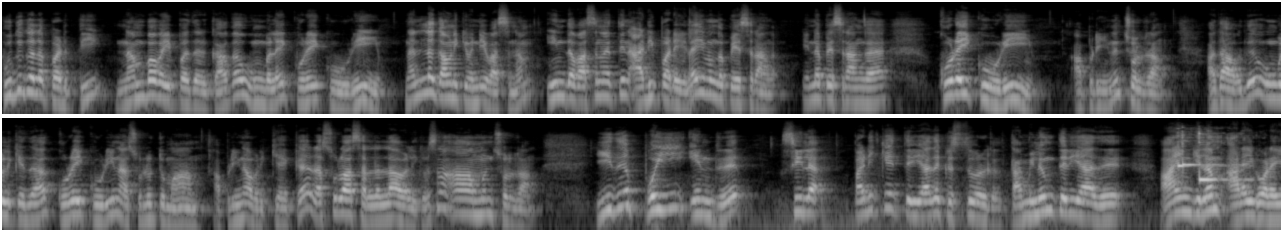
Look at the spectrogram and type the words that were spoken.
குதூகலப்படுத்தி நம்ப வைப்பதற்காக உங்களை குறை கூறி நல்ல கவனிக்க வேண்டிய வசனம். இந்த வசனத்தின் அடிப்படையில் இவங்க பேசுகிறாங்க என்ன பேசுகிறாங்க குறை கூறி அப்படின்னு சொல்கிறாங்க அதாவது உங்களுக்கு எதாவது குறை கூடி நான் சொல்லட்டுமா? அப்படின்னு அவர் கேட்க ரசூலா சல்லல்லா அலைஹி வசனம் ஆமுன்னு சொல்கிறாங்க இது பொய் என்று சில படிக்க தெரியாத கிறிஸ்துவர்கள் தமிழும் தெரியாது ஆங்கிலம் அரைகுறை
